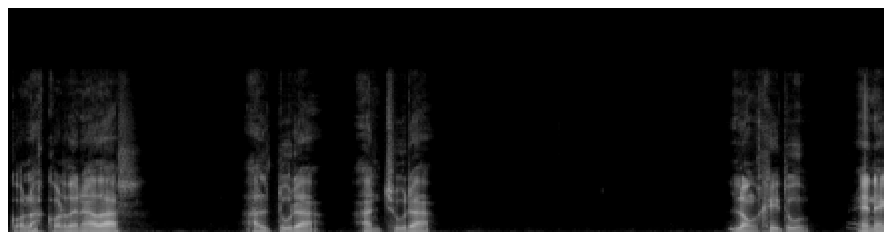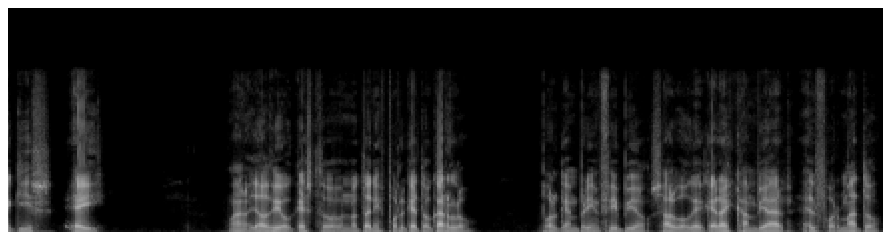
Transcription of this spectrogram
con las coordenadas altura, anchura, longitud en X e Y. Bueno, ya os digo que esto no tenéis por qué tocarlo, porque en principio, salvo que queráis cambiar el formato,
